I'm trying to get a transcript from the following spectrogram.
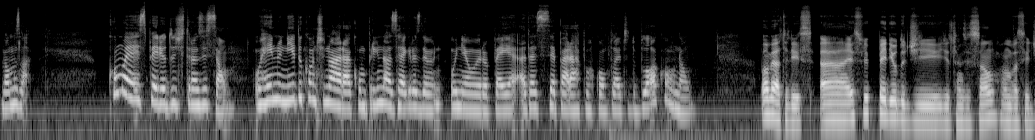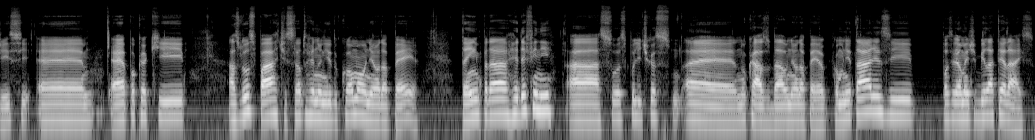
Vamos lá. Como é esse período de transição? O Reino Unido continuará cumprindo as regras da União Europeia até se separar por completo do bloco ou não? Bom, Beatriz, uh, esse período de, de, transição, como você disse, é, é a época que as duas partes, tanto o Reino Unido como a União Europeia, têm para redefinir as suas políticas, é, no caso da União Europeia, comunitárias e posteriormente bilaterais,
